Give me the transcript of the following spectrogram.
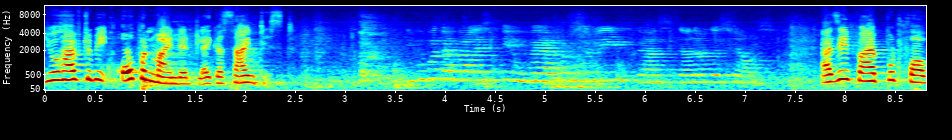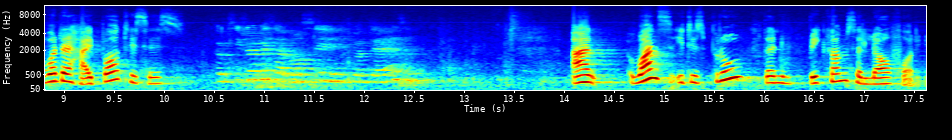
You have to be open minded like a scientist. Il vous faut avoir l'esprit ouvert comme celui d'un d'un homme de science. As if I put forward a hypothesis, Comme si j'avais avancé une hypothèse, and once it is proved, then it becomes a law for you.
